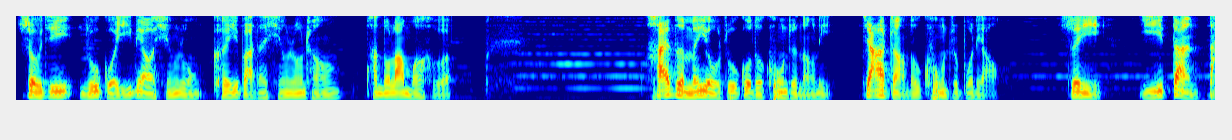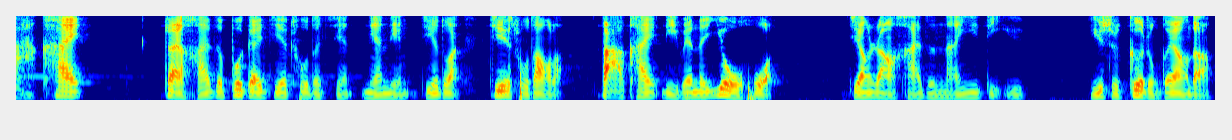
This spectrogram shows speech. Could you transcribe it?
手机如果一定要形容，可以把它形容成潘多拉魔盒。孩子没有足够的控制能力，家长都控制不了，所以一旦打开，在孩子不该接触的阶年龄阶段接触到了，打开里边的诱惑，将让孩子难以抵御，于是各种各样的。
